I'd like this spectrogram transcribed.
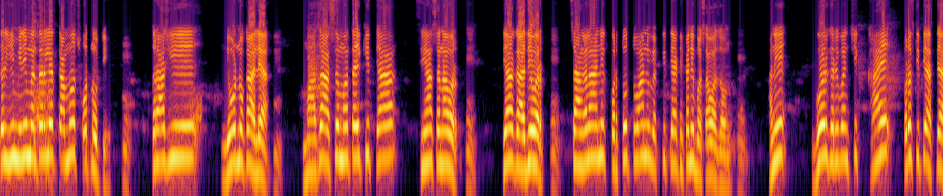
तर ही मिनी मंत्रालयात कामच होत नव्हती हं. तर आज ही निवडणुका आल्या. माझं असं मत आहे की त्या सिंहासनावर. त्या गादीवर हं. चांगला आणि कर्तृत्वान व्यक्ती त्या ठिकाणी बसावा जाऊन. आणि गोरगरिबांची काय परिस्थिती असत्या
